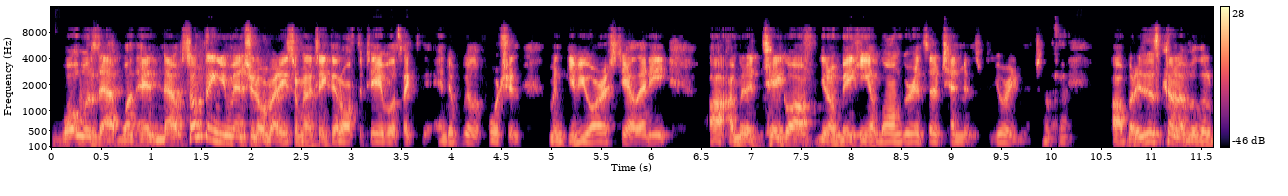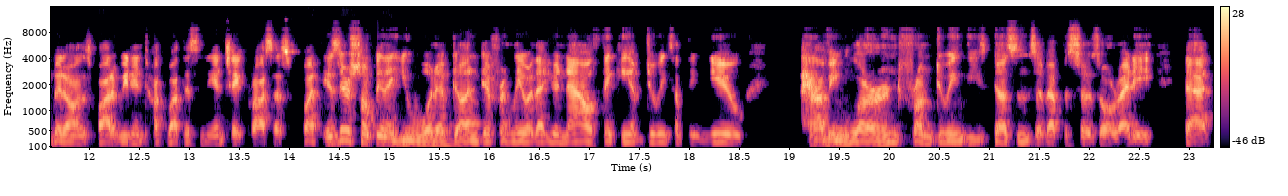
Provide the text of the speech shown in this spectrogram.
what was that one? And now something you mentioned already, so I'm going to take that off the table. It's like the end of Wheel of Fortune. I'm going to give you RSTLNE. Uh, I'm going to take off, you know, making it longer instead of 10 minutes. You already mentioned. Okay. That. Uh, but it is kind of a little bit on the spot. We didn't talk about this in the intake process. But is there something that you would have done differently, or that you're now thinking of doing something new, having learned from doing these dozens of episodes already? That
